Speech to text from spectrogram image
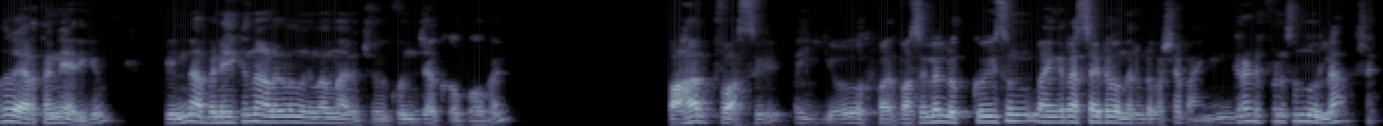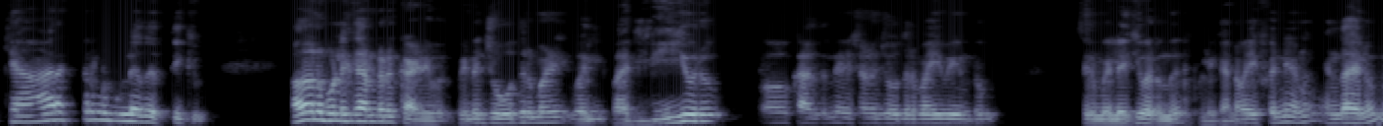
അത് വേറെ തന്നെയായിരിക്കും. പിന്നെ അഭിനയിക്കുന്ന ആളുകൾ നിങ്ങൾ ആലോചിച്ചു കുഞ്ചാക്കോ കോവൻ ഫഹദ് ഫാസിൽ. അയ്യോ ഫഹദ് ഫാസിലെ ലുക്ക് വൈസും ഭയങ്കര രസമായിട്ട് വന്നിട്ടുണ്ട്. പക്ഷെ ഭയങ്കര ഡിഫറൻസ് ഒന്നുമില്ല പക്ഷെ ക്യാരക്ടറിൽ പുള്ളി അത് എത്തിക്കും. അതാണ് പുള്ളിക്കാരന്റെ ഒരു കഴിവ്. പിന്നെ ജ്യോതിർമഴി വലിയൊരു കാലത്തിന് ശേഷമാണ് ജ്യോതിർമായി വീണ്ടും സിനിമയിലേക്ക് വരുന്നത്. പുള്ളിക്കാരന്റെ വൈഫ് തന്നെയാണ്. എന്തായാലും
